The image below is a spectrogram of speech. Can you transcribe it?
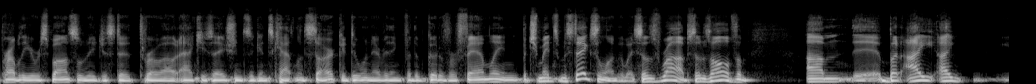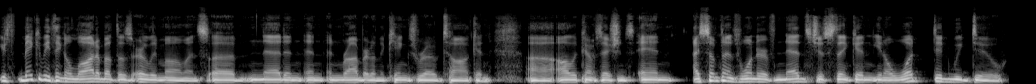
probably irresponsible just to throw out accusations against Catelyn Stark and doing everything for the good of her family. And but she made some mistakes along the way. So does Robb. So does all of them. Um, but I, I, you're making me think a lot about those early moments. Uh, Ned and, and, and Robert on the King's Road talking, uh, all the conversations, and I sometimes wonder if Ned's just thinking, you know, what did we do?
